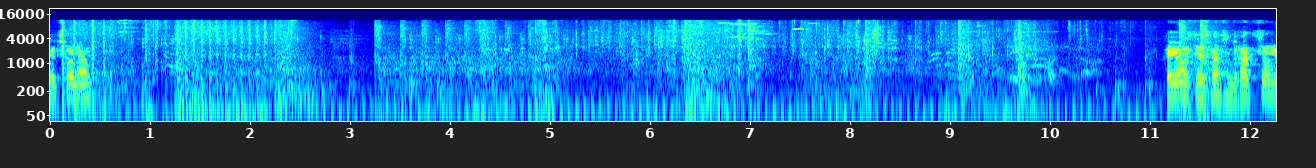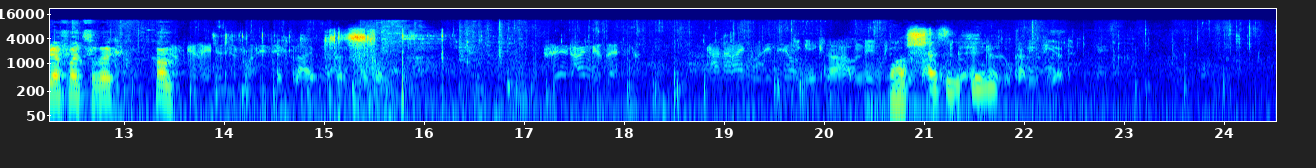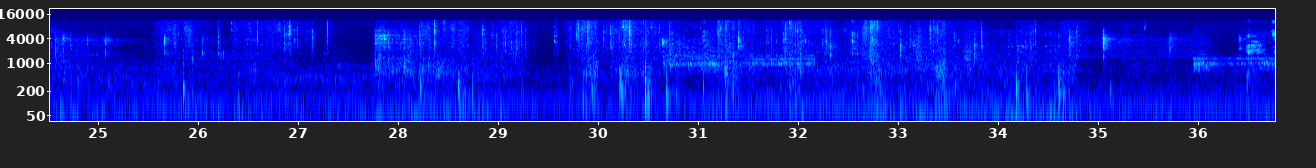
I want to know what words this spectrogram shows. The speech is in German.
Switch runter. Okay, Jungs, jetzt Konzentration wieder voll zurück. Komm. Es bleiben 5 Sekunden. Die Gegner haben den Oh, scheiße, geflogen.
